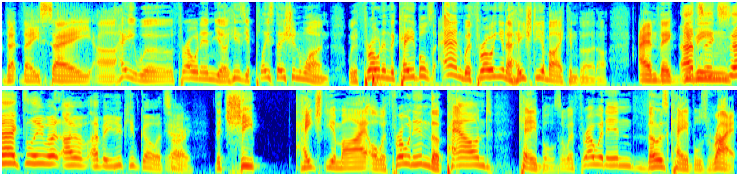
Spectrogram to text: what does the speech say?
that they say, uh, "Hey, we're throwing in your here's your PlayStation One. We're throwing in the cables and we're throwing in a HDMI converter." And they're giving That's exactly what I. I mean, you keep going. Sorry. the cheap HDMI, or we're throwing in the pound cables, or we're throwing in those cables, right?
